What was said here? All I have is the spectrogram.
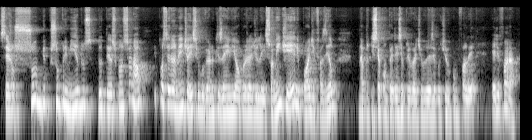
sejam sub, suprimidos do texto constitucional. E, posteriormente, aí, se o governo quiser enviar o projeto de lei, somente ele pode fazê-lo, né, porque isso é competência privativa do Executivo, como falei, ele fará.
